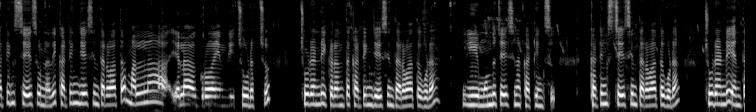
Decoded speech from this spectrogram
కటింగ్స్ చేసి ఉన్నది. కటింగ్ చేసిన తర్వాత మళ్ళా ఎలా గ్రో అయింది చూడొచ్చు. చూడండి ఇక్కడంతా కటింగ్ చేసిన తర్వాత కూడా ఈ ముందు చేసిన కటింగ్స్. కటింగ్స్ చేసిన తర్వాత కూడా చూడండి ఎంత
